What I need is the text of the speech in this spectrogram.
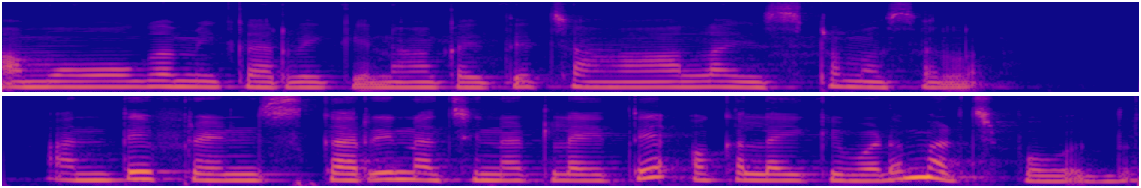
అమోఘం ఈ కర్రీకి. నాకైతే చాలా ఇష్టం అసలు. అంతే ఫ్రెండ్స్ కర్రీ నచ్చినట్లయితే ఒక లైక్ ఇవ్వడం మర్చిపోవద్దు.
